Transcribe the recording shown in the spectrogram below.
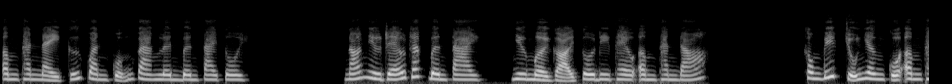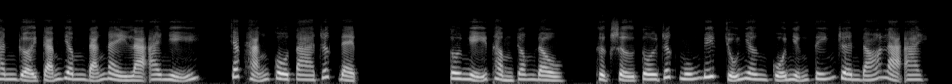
âm thanh này cứ quanh quẩn vang lên bên tai tôi. Nó như réo rắt bên tai, như mời gọi tôi đi theo âm thanh đó. Không biết chủ nhân của âm thanh gợi cảm dâm đảng này là ai nhỉ, chắc hẳn cô ta rất đẹp. Tôi nghĩ thầm trong đầu, thực sự tôi rất muốn biết chủ nhân của những tiếng trên đó là ai.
